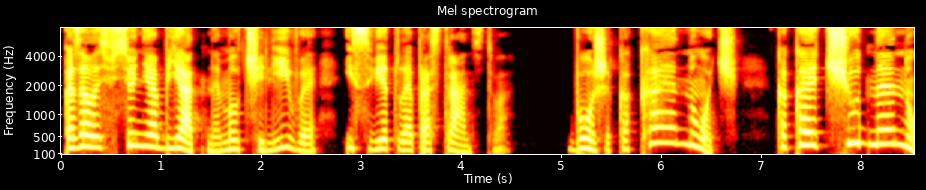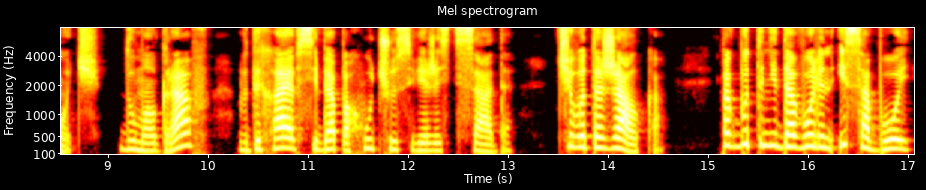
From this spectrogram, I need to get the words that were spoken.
казалось, все необъятное, молчаливое и светлое пространство. «Боже, какая ночь! Какая чудная ночь!» — думал граф, вдыхая в себя пахучую свежесть сада. «Чего-то жалко как будто недоволен и собой,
